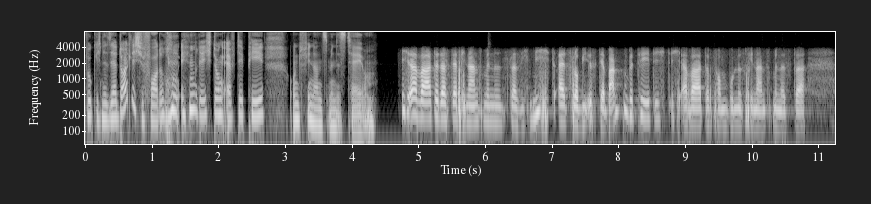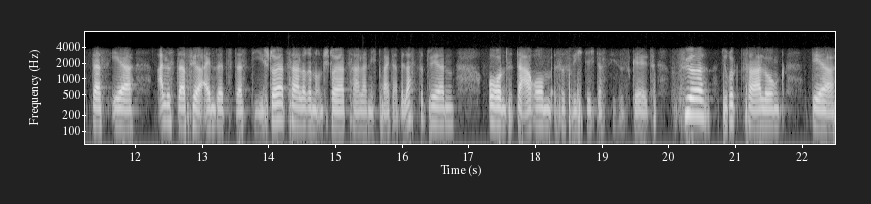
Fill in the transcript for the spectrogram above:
wirklich eine sehr deutliche Forderung in Richtung FDP und Finanzministerium. Ich erwarte, dass der Finanzminister sich nicht als Lobbyist der Banken betätigt. Ich erwarte vom Bundesfinanzminister, dass er alles dafür einsetzt, dass die Steuerzahlerinnen und Steuerzahler nicht weiter belastet werden. Und darum ist es wichtig, dass dieses Geld für die Rückzahlung der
